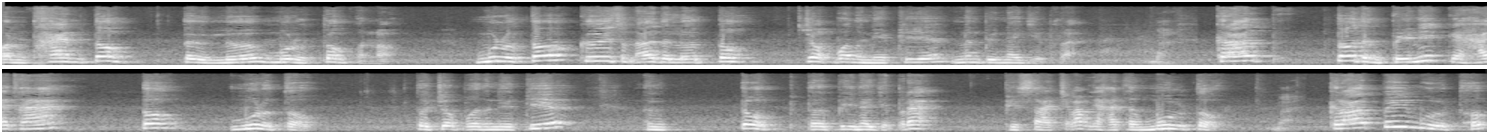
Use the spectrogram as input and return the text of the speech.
បន្ថែមទោសទៅលើមូលទោសប៉ុណ្ណោះមូលទោសគឺសំដៅទៅលើទោសជាប់ពន្ធនាគារនិងពិន័យជាប្រាក់បាទក្រៅទោសទាំងពីរនេះគេហៅថាទោសមូលទោសទោសជាប់ពន្ធនាគារនិងទោសទៅពិន័យជាប្រាក់ភាសាច្បាប់គេហៅថាមូលទោស ក្រៅពីមូលធន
